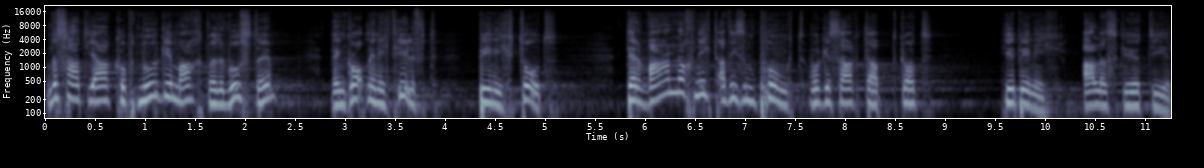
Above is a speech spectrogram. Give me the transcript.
Und das hat Jakob nur gemacht, weil er wusste, wenn Gott mir nicht hilft, bin ich tot. Der war noch nicht an diesem Punkt, wo er gesagt hat, Gott, hier bin ich, alles gehört dir.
